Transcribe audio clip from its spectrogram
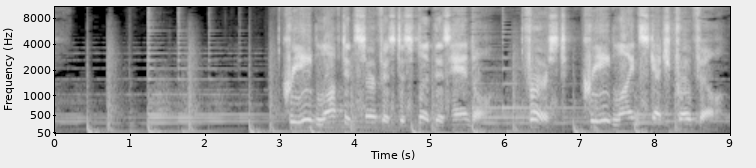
Create lofted surface to split this handle. First, create line sketch profile.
